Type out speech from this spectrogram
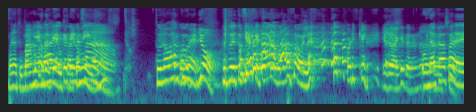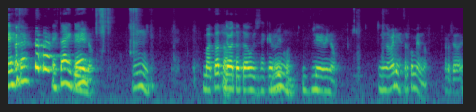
Bueno, tú Vas a también vas a qué degustar tiene conmigo. Tú no vas a tú- comer. yo. Tú, tú- tú quieres que todo lo comas sola. ¿Por qué? Y te va a quitar una, Una papa de esta. ¿Esta de qué? Divino. Mm. Batata. De batata dulce, qué rico. Mm. Sí, divino. No debería estar comiendo, pero te doy.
